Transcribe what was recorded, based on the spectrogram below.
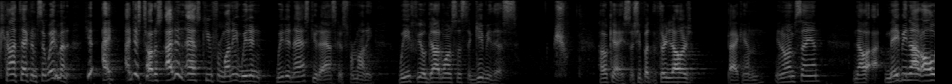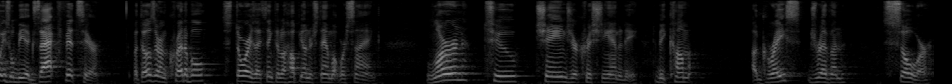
contacted him and said, wait a minute, I, I just taught us, I didn't ask you for money. We didn't, we didn't ask you to ask us for money. We feel God wants us to give you this. Whew. Okay, so she put the $30 back in. You know what I'm saying? Now, maybe not always will be exact fits here, but those are incredible stories I think that will help you understand what we're saying. Learn to change your Christianity to become a grace driven sower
